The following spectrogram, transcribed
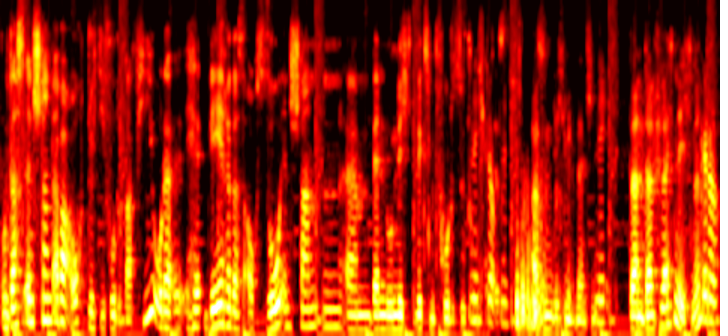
Und das entstand aber auch durch die Fotografie oder äh, wäre das auch so entstanden, ähm, wenn du nicht nichts mit Fotos zu tun ich hättest? Nicht. Also nicht mit Menschen. Nee. Dann, dann vielleicht nicht, ne? Genau.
